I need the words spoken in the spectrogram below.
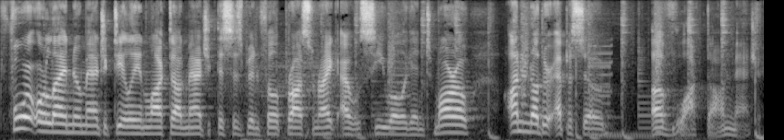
For Orlando Magic Daily and Locked On Magic, this has been Philip Rossman-Reich. I will see you all again tomorrow on another episode of Locked On Magic.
